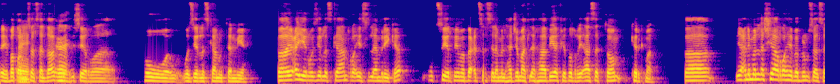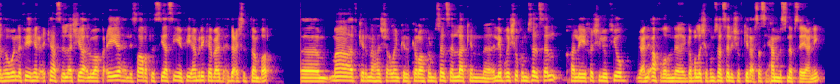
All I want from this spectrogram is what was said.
اي بطل إيه. المسلسل ذاك إيه. يصير آه، هو وزير الإسكان والتنمية. فيعين وزير الإسكان رئيس لأمريكا وتصير فيما بعد سلسلة من الهجمات الإرهابية في ظل رئاسة توم كيركمان. ف يعني من الأشياء الرهيبة بالمسلسل هو انه فيه انعكاس للأشياء الواقعية اللي صارت للسياسيين في أمريكا بعد 11 سبتمبر. ما أذكر إن هالشغله يمكن ذكروها في المسلسل لكن اللي يبغى يشوف المسلسل خليه يخش اليوتيوب. يعني أفضل إنه قبل لا يشوف المسلسل يشوف كذا على أساس يحمس نفسه يعني.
